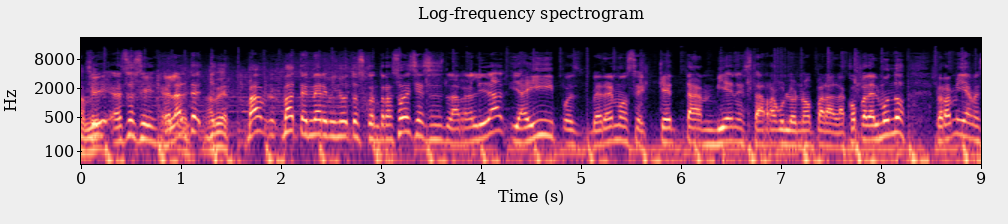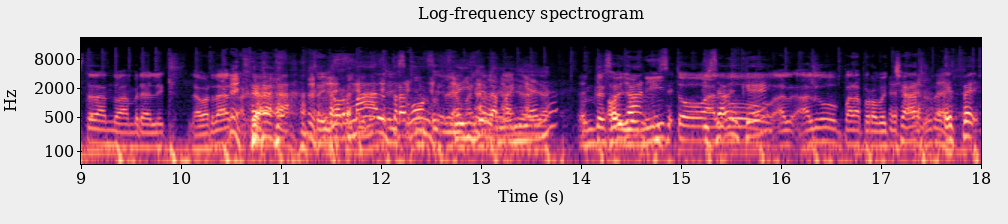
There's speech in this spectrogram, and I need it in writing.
También. Sí, eso sí. El Alte A ver. va, va a tener minutos contra Suecia, esa es la realidad. Y ahí, pues, veremos eh, qué tan bien está Raúl o no para la Copa del Mundo. Pero a mí ya me está dando hambre, Alex. La verdad. acá, seis- Normal, seis- Dragón. seis Seis de la mañana. Un Oigan, ¿y se- desayunito, y saben algo, qué? al- algo para aprovechar. Espe-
